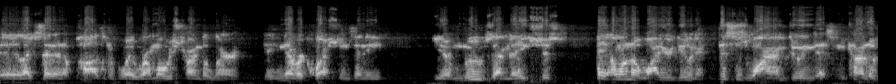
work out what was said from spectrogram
uh, like I said, in a positive way where I'm always trying to learn. He never questions any, you know, moves I make. Just, hey, I want to know why you're doing it. This is why I'm doing this, and kind of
